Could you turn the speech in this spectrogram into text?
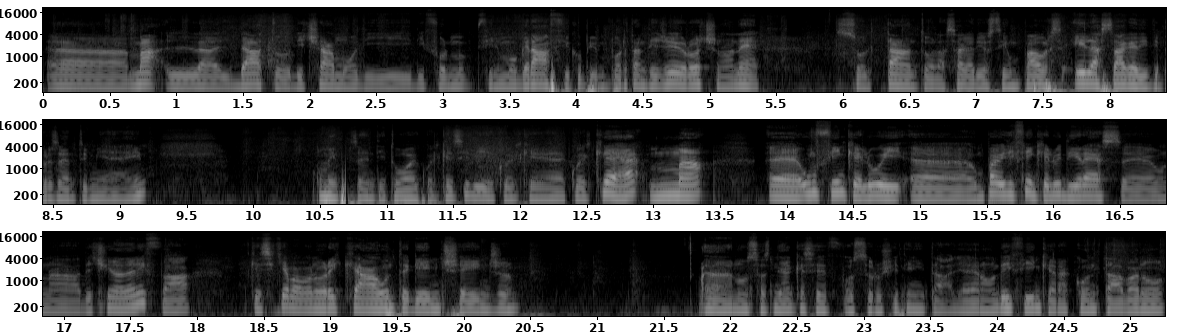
Eh, ma il, il dato diciamo di, di film- filmografico più importante di Jay Roach non è soltanto la saga di Austin Powers e la saga di Ti presento i miei o mi presenti i tuoi quel che si dice quel che, quel che è ma eh, un film che lui eh, un paio di film che lui diresse una decina di anni fa che si chiamavano Recount Game Change Eh, non so neanche se fossero usciti in Italia erano dei film che raccontavano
